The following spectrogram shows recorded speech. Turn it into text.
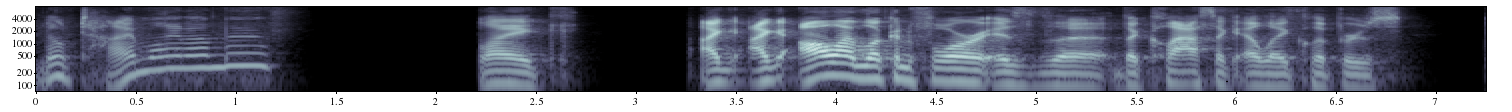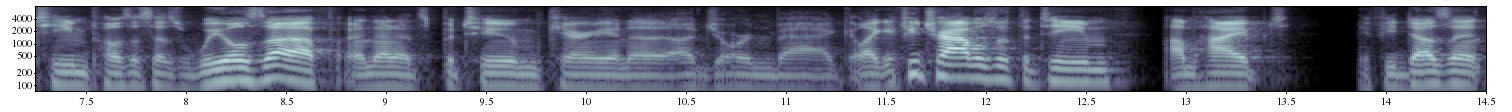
no timeline on this. Like I, I all I'm looking for is the the classic LA Clippers team post that says "Wheels Up" and then it's Batum carrying a, a Jordan bag. Like if he travels with the team, I'm hyped. If he doesn't,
